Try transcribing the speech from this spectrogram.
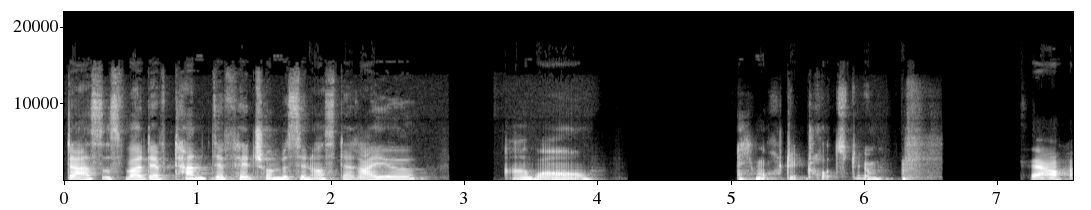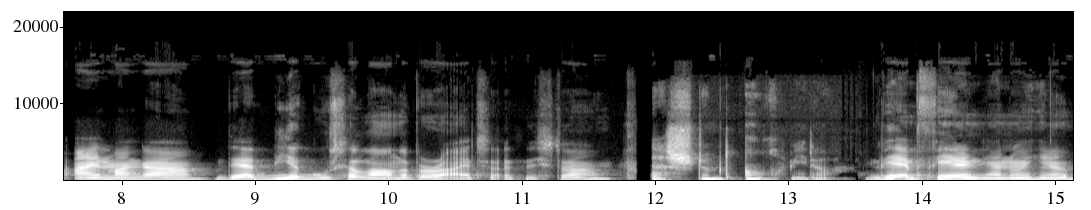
das. Es war der Tanz der fällt schon ein bisschen aus der Reihe, aber ich mochte ihn trotzdem. Ja auch ein Manga, der dir gute Laune bereitet, nicht wahr? Das stimmt auch wieder. Wir empfehlen ja nur hier.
